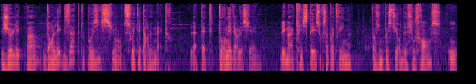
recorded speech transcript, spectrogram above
Je l'ai peint dans l'exacte position souhaitée par le maître. La tête tournée vers le ciel, les mains crispées sur sa poitrine, dans une posture de souffrance ou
